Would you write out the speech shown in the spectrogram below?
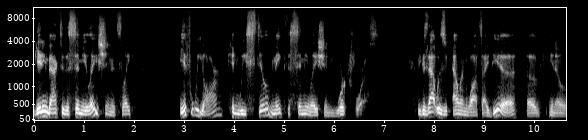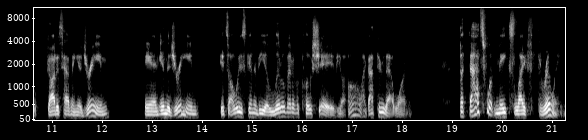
getting back to the simulation, it's like, if we are, can we still make the simulation work for us? Because that was Alan Watts' idea of, you know, God is having a dream. And in the dream, it's always going to be a little bit of a close shave. You're like, oh, I got through that one. But that's what makes life thrilling.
